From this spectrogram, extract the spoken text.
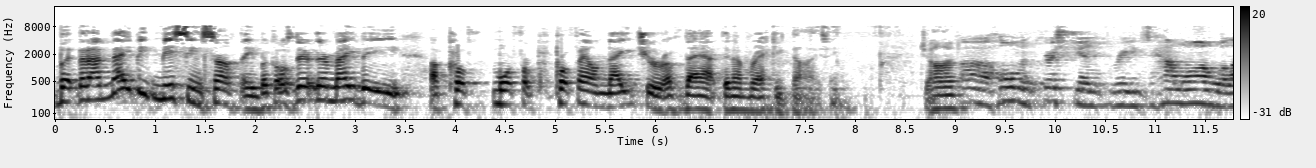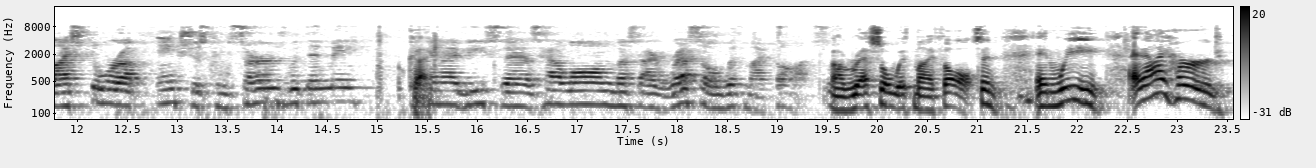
but but I may be missing something because there there may be a prof, more profound nature of that that I'm recognizing. John? Uh, Holman Christian reads, How long will I store up anxious concerns within me? Okay. NIV says, How long must I wrestle with my thoughts? I wrestle with my thoughts. And, and we, and I heard,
